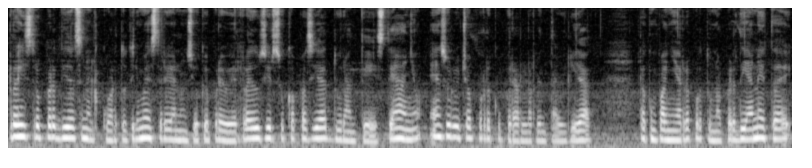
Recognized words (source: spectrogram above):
registró pérdidas en el cuarto trimestre y anunció que prevé reducir su capacidad durante este año en su lucha por recuperar la rentabilidad. La compañía reportó una pérdida neta de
